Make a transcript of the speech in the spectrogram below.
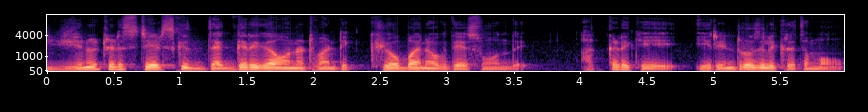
యునైటెడ్ స్టేట్స్కి దగ్గరగా ఉన్నటువంటి క్యూబా అనే ఒక దేశం ఉంది. అక్కడికి ఈ రెండు రోజుల క్రితము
